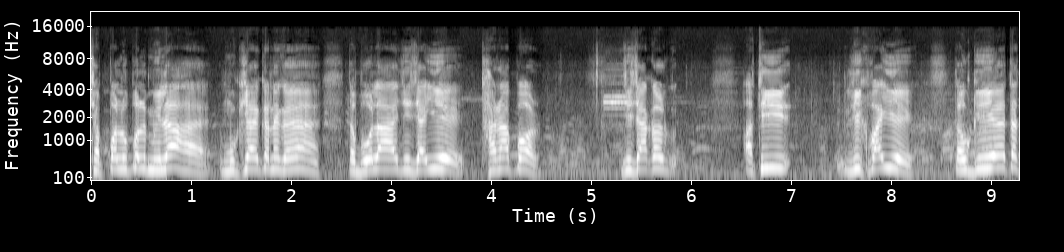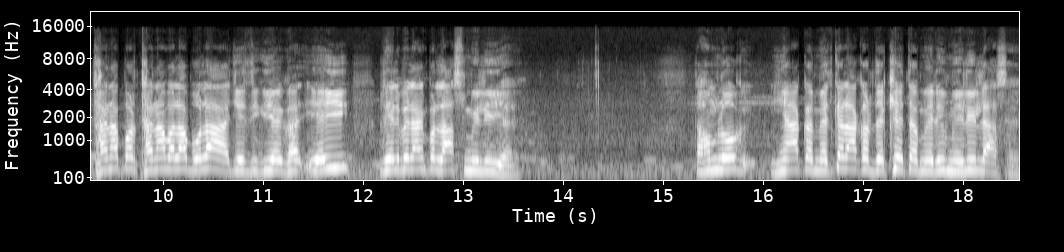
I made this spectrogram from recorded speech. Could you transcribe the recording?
चप्पल उप्पल मिला है। मुखिया के करने गए हैं। तो बोला है, जे जाइए थाना पर। जे जाकर अथी लिखवाइए। तो गए तो थाना पर थाना वाला बोला जे, ये यही रेलवे लाइन पर लाश मिली है। तो हम लोग यहाँ आकर मेडिकल आकर देखे तो मेरी मिली लाश है।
